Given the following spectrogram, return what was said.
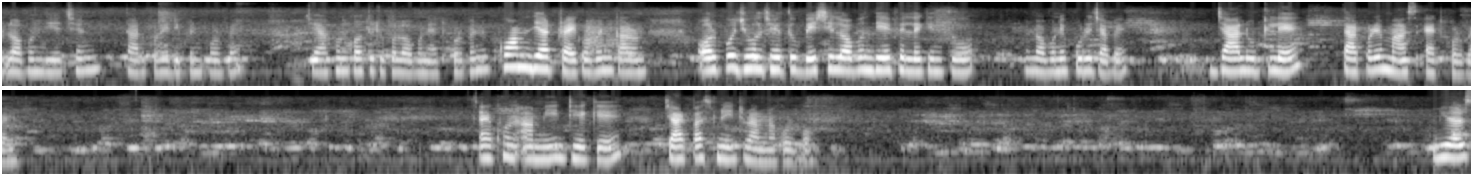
লবণ দিয়েছেন, তারপরে ডিপেন্ড করবে। যে এখন কতটুকু লবণ অ্যাড করবেন, কম দেওয়ার ট্রাই করবেন, কারণ অল্প ঝোল যেহেতু বেশি লবণ দিয়ে ফেললে কিন্তু লবণে পুড়ে যাবে। জাল উঠলে তারপরে মাছ অ্যাড করবেন। এখন আমি ঢেকে চার পাঁচ মিনিট রান্না করব। ভিউয়ার্স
